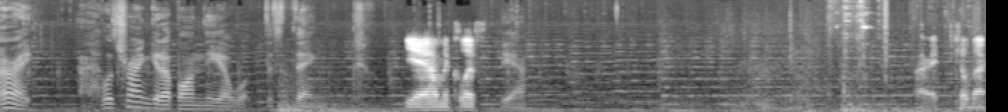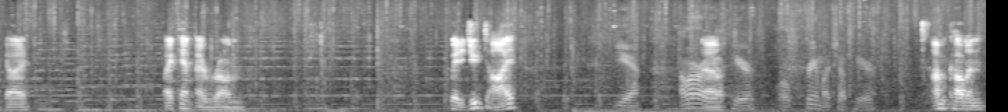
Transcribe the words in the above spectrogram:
All right. Let's try and get up on the uh, this thing. Yeah, on the cliff. Yeah. Alright, kill that guy. Why can't I run? Wait, did you die? Yeah. I'm already Oh. up here. Well, pretty much up here. I'm coming.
